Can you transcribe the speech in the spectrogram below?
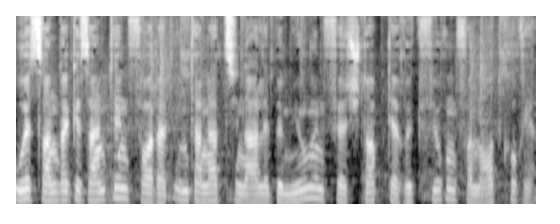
US-Sondergesandtin fordert internationale Bemühungen für Stopp der Rückführung von Nordkorea.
